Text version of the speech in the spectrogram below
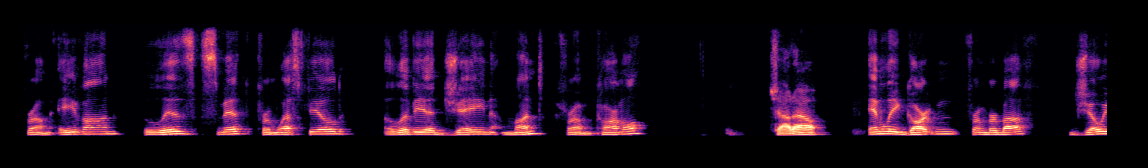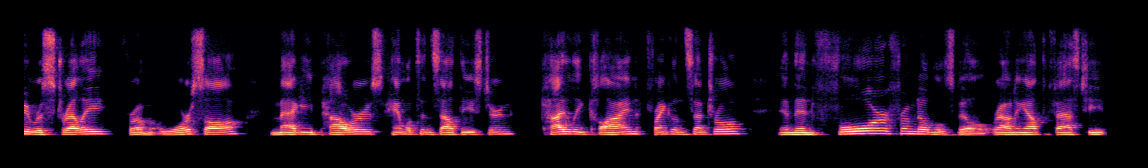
from Avon. Liz Smith from Westfield. Olivia Jane Munt from Carmel. Shout out. Emily Garton from Brebeuf. Joey Rastrelli from Warsaw, Maggie Powers, Hamilton Southeastern, Kylie Klein, Franklin Central, and then four from Noblesville, rounding out the fast heat,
